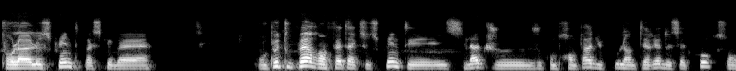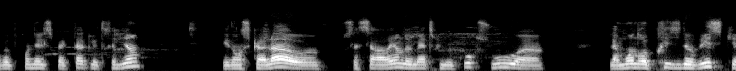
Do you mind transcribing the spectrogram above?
pour le sprint parce que ben on peut tout perdre en fait avec ce sprint et c'est là que je ne comprends pas du coup l'intérêt de cette course. On reprenait le spectacle très bien et dans ce cas-là, euh, ça sert à rien de mettre une course où euh, la moindre prise de risque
